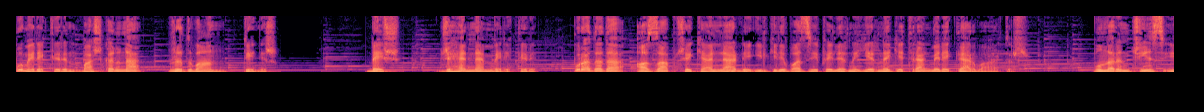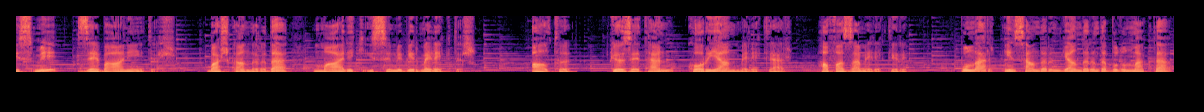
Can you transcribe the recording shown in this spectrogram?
Bu meleklerin başkanına Rıdvan denir. 5. Cehennem melekleri Burada da azap çekenlerle ilgili vazifelerini yerine getiren melekler vardır. Bunların cins ismi Zebani'dir. Başkanları da Malik isimli bir melektir. 6. Gözeten, koruyan melekler, hafaza melekleri. Bunlar insanların yanlarında bulunmakta,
